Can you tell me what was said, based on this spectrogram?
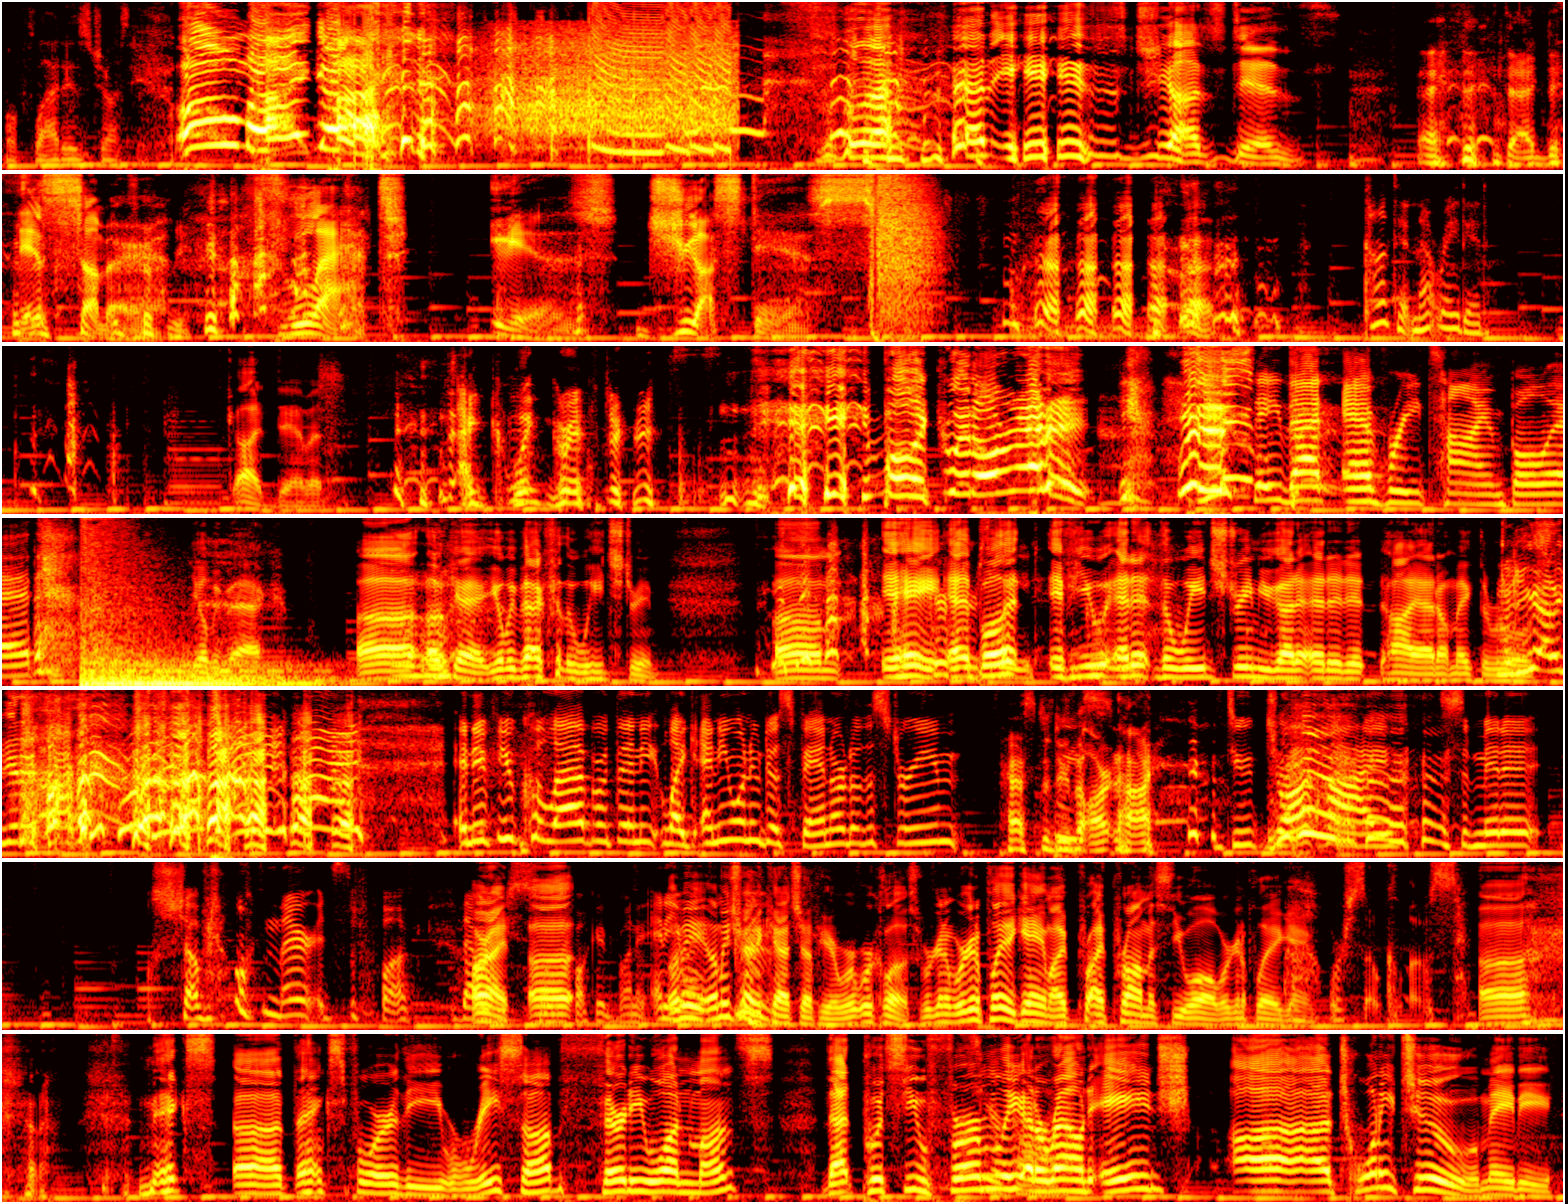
Well, flat is justice. Oh my God! that is justice. I did- This summer, flat is justice. Content not rated. God damn it. I quit grifters. Bullet quit already! You say that every time, Bullet. You'll be back. Uh, okay, you'll be back for the weed stream. Um, hey, Ed Bullet, weed. if you edit the weed stream, you gotta edit it high. I don't make the rules. You gotta get it. High. and if you collab with any, like anyone who does fan art of the stream, Has to do the art high. do draw it high, submit it, I'll shove it all in there. It's fuck. That All would right, be so uh, fucking funny. Let me let me try to catch up here. We're, we're close. We're gonna we're gonna play a game. I, pr- I promise you all. We're gonna play a game. We're so close. Uh, Mix, uh, thanks for the resub. 31 months. That puts you firmly at around age uh 22 maybe.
